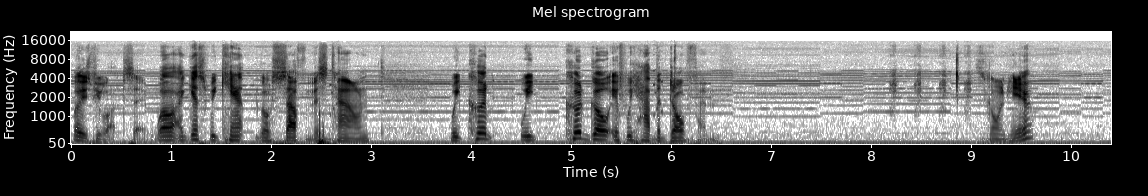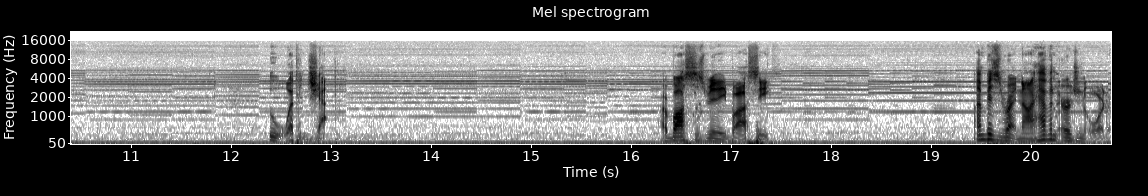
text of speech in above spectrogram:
What do these people have to say? Well, I guess we can't go south of this town. We could we could go if we had the dolphin. Let's go in here. Ooh, weapon shop. Our boss is really bossy. I'm busy right now. I have an urgent order.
